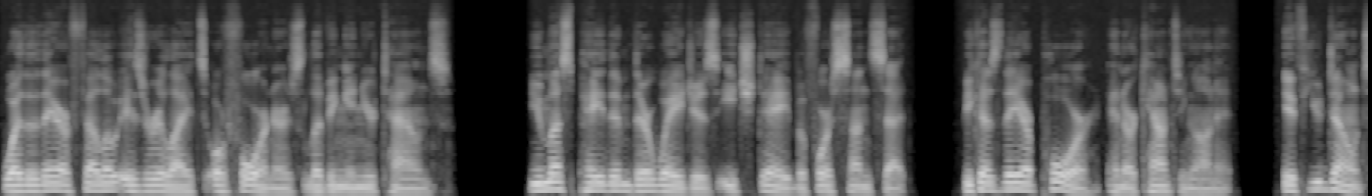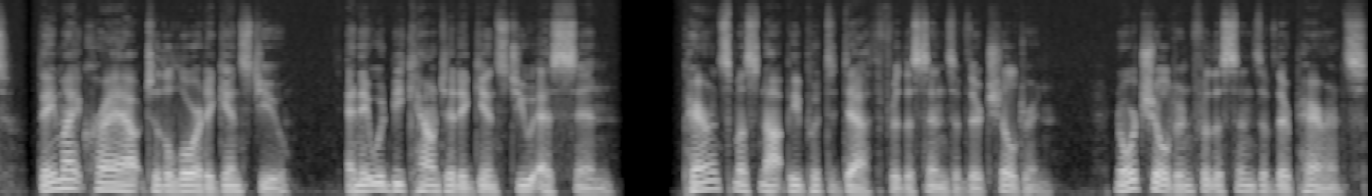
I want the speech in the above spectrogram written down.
whether they are fellow Israelites or foreigners living in your towns. You must pay them their wages each day before sunset, because they are poor and are counting on it. If you don't, they might cry out to the Lord against you, and it would be counted against you as sin. Parents must not be put to death for the sins of their children, nor children for the sins of their parents.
